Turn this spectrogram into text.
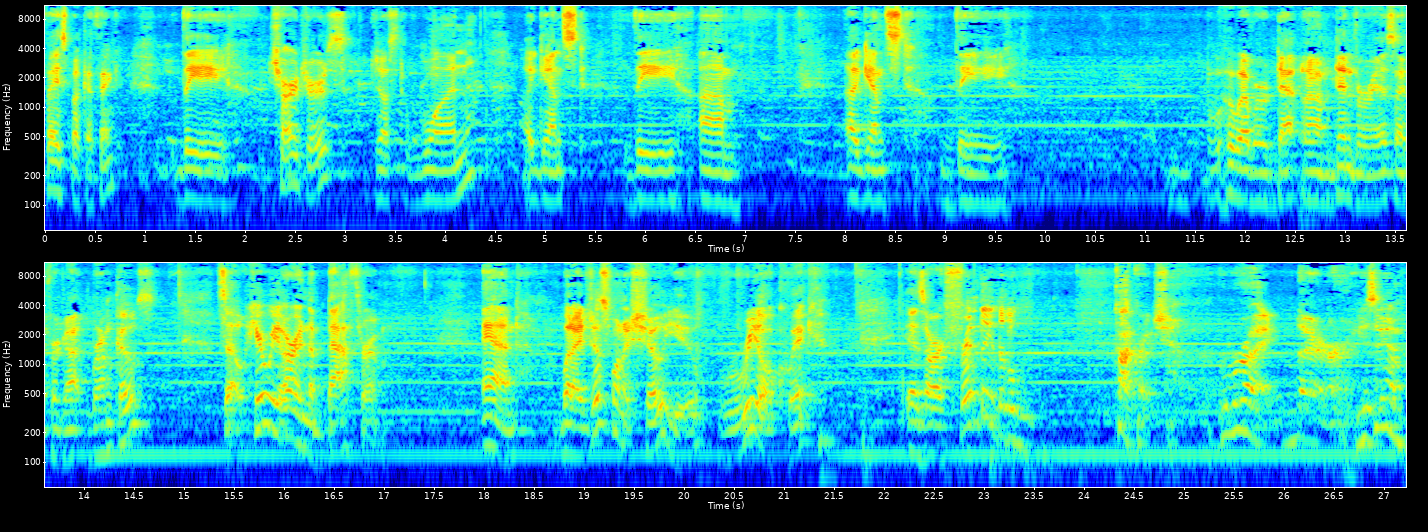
Facebook, I think. The Chargers just won against the um, against the whoever um, Denver is. I forgot Broncos. So here we are in the bathroom, and what I just want to show you real quick is our friendly little cockroach. Right there. You see him?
